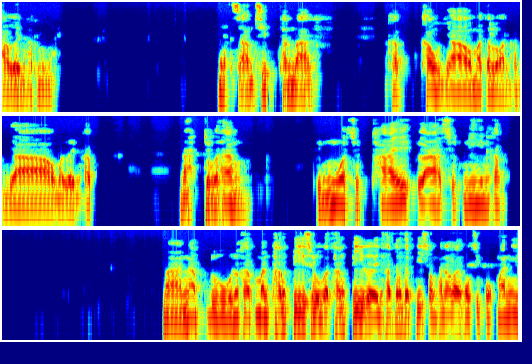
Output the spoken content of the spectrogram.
าวๆเลยนะครับนี่นะ เนี่ยสามสิบธันวาครับ เข้ายาวมาตลอดครับ ยาวมาเลยนะครับนะจนกระทั่งถึงงวดสุดท้ายล่าสุดนี้นะครับ มานับดูนะครับ มันทั้งปีสรุปว่าทั้งปีเลยนะครับ ตั้งแต่ปี 2566 มานี่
